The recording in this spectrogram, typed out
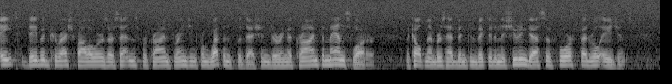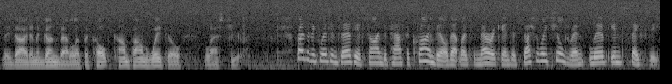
Eight David Koresh followers are sentenced for crimes ranging from weapons possession during a crime to manslaughter. The cult members had been convicted in the shooting deaths of four federal agents. They died in a gun battle at the cult compound Waco last year. President Clinton says it's time to pass a crime bill that lets Americans, especially children, live in safety.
